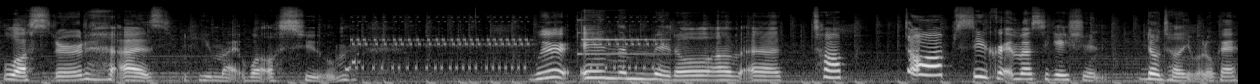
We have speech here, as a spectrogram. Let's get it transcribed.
flustered, as you might well assume. We're in the middle of a top, top secret investigation. Don't tell anyone, okay?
